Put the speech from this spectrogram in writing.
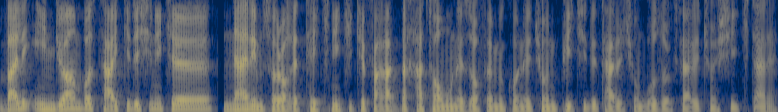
ولی اینجا هم باز تاکیدش اینه که نریم سراغ تکنیکی که فقط به خطامون اضافه می‌کنه چون پیچیده تره چون بزرگتره چون شیکتره.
